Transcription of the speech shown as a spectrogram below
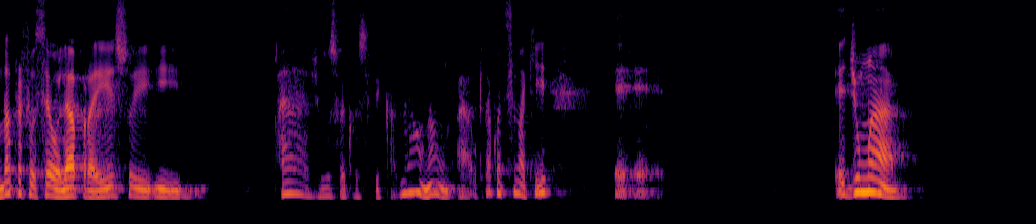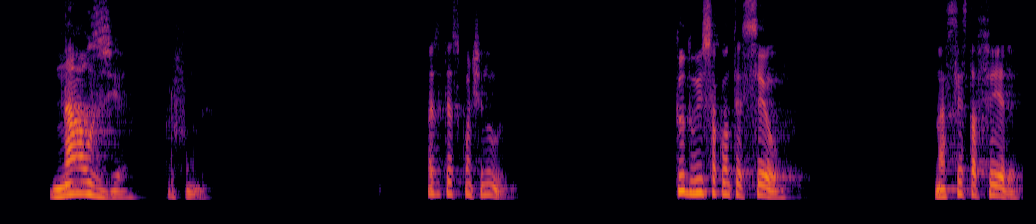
dá para você olhar para isso e, e. Ah, Jesus foi crucificado. Não, não. Ah, o que está acontecendo aqui é, é, é de uma náusea profunda. Mas o texto continua. Tudo isso aconteceu na sexta-feira,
